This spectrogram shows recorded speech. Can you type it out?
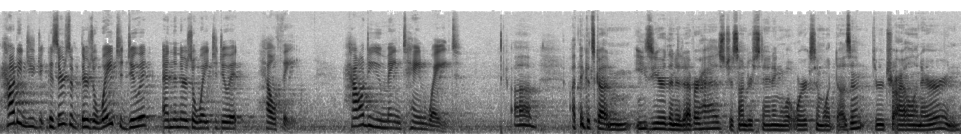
How did you do? Because there's a there's a way to do it, and then there's a way to do it healthy. How do you maintain weight? Um, I think it's gotten easier than it ever has, just understanding what works and what doesn't through trial and error and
